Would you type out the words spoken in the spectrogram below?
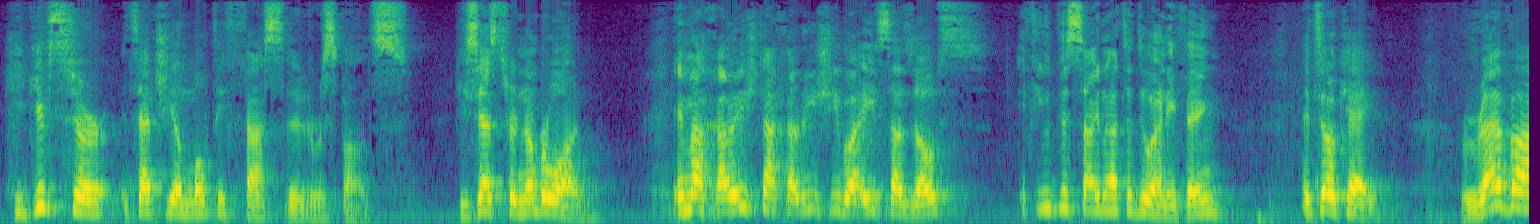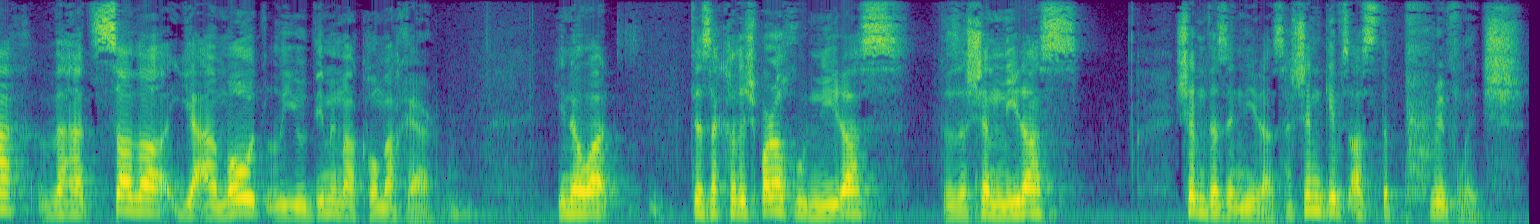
He gives her, it's actually a multifaceted response. He says to her, number one, if you decide not to do anything, it's okay. Revach ya'amod. You know what? Does HaKadosh Baruch Hu need us? Does Hashem need us? Hashem doesn't need us. Hashem gives us the privilege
